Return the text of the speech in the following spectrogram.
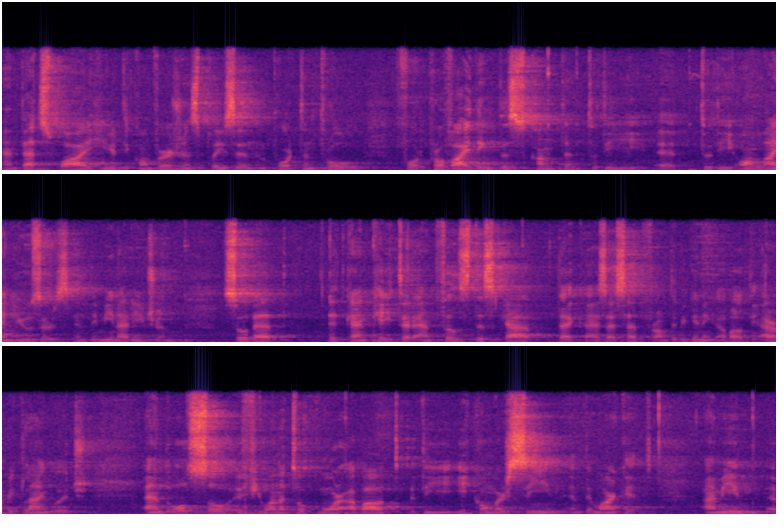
And that's why here the convergence plays an important role for providing this content to the, uh, to the online users in the MENA region so that it can cater and fills this gap that, as I said from the beginning about the Arabic language, And also, if you want to talk more about the e-commerce scene in the market, I mean, uh,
